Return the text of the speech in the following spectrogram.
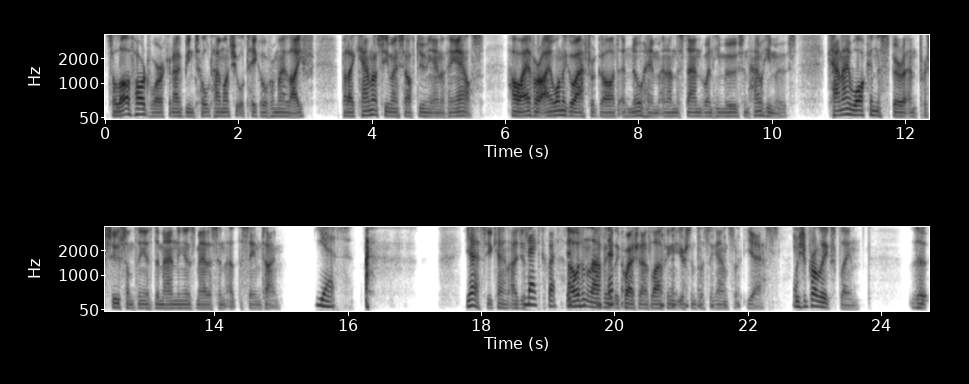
It's a lot of hard work, and I've been told how much it will take over my life, but I cannot see myself doing anything else. However, I want to go after God and know Him and understand when He moves and how He moves. Can I walk in the Spirit and pursue something as demanding as medicine at the same time? Yes. Yes, you can. I just Next question. I wasn't laughing at the question. I was laughing at your simplistic answer. Yes. We should probably explain that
